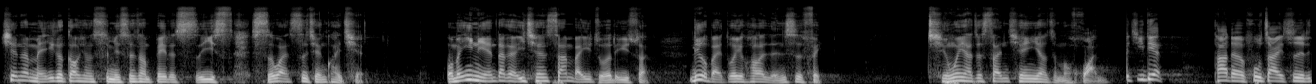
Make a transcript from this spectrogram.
现在每一个高雄市民身上背了十亿十万四千块钱，我们一年大概有一千三百亿左右的预算，六百多亿花了人事费，请问一下这三千亿要怎么还？台积电它的负债是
